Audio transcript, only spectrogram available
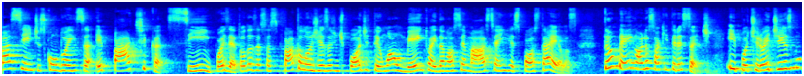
Pacientes com doença hepática, sim, pois é, todas essas patologias a gente pode ter um aumento aí da nossa hemácia em resposta a elas. Também, olha só que interessante, hipotiroidismo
